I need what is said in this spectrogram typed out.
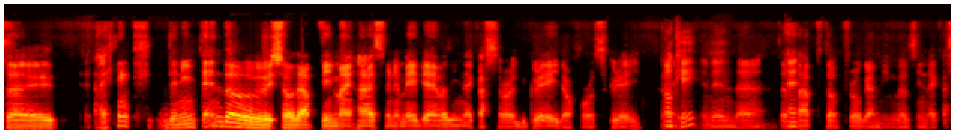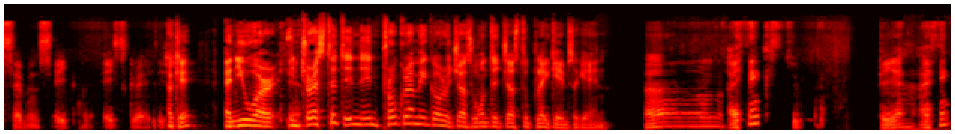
So I think the Nintendo showed up in my house when maybe I was in like a third grade or fourth grade. right? Okay. And then uh, the And- laptop programming was in like a seventh, eighth, eighth grade. Okay, and you were interested in in programming, or just wanted just to play games again? Um, I think, yeah, I think,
